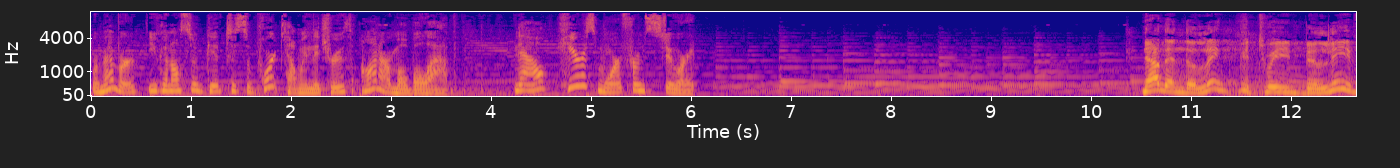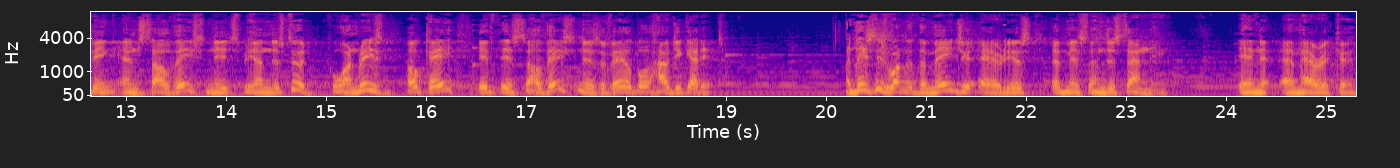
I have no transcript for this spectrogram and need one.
Remember, you can also give to support Telling the Truth on our mobile app. Now, here's more from Stuart. Now then, the link between believing and salvation needs to be understood for one reason. Okay, if this salvation is available, how do you get it? And this is one of the major areas of misunderstanding in America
